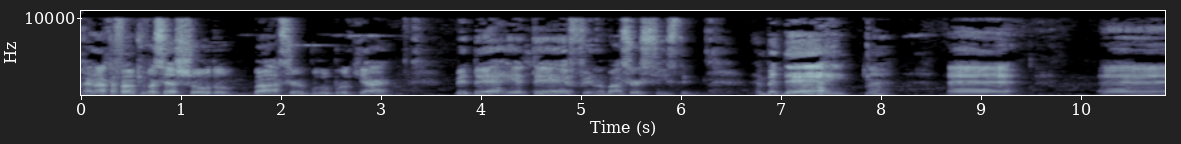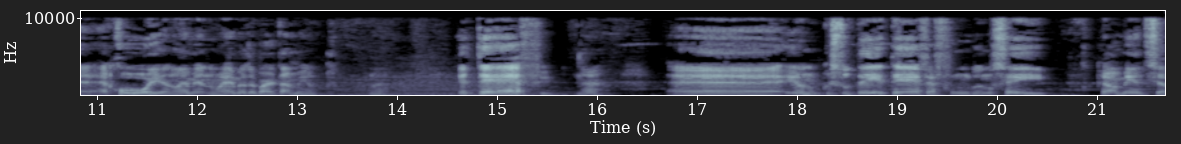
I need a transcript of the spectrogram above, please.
Renata falando, o que você achou do Basser Blue bloquear BDR ETF no Basser System? É BDR, né? É, é, é Coia, não é, não é meu departamento, né? ETF, né? É, eu nunca estudei ETF a fundo, eu não sei realmente se é,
